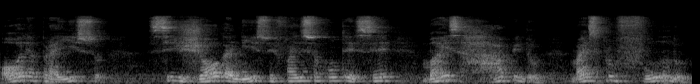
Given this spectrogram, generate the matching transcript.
Olha para isso, se joga nisso e faz isso acontecer mais rápido, mais profundo,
